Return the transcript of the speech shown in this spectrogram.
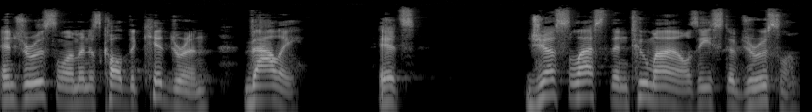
and Jerusalem, and it's called the Kidron Valley. It's just less than two miles east of Jerusalem.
